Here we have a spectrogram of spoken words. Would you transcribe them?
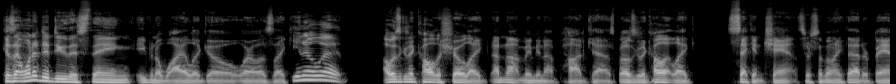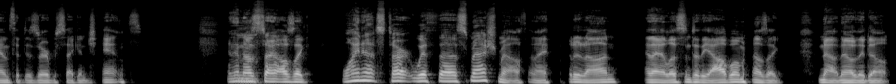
because I wanted to do this thing even a while ago where I was like, you know what? I was going to call the show like, uh, not maybe not podcast, but I was going to call it like Second Chance or something like that, or bands that deserve a second chance. And then I was, I was like, why not start with uh, Smash Mouth? And I put it on and I listened to the album and I was like, no, no, they don't.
